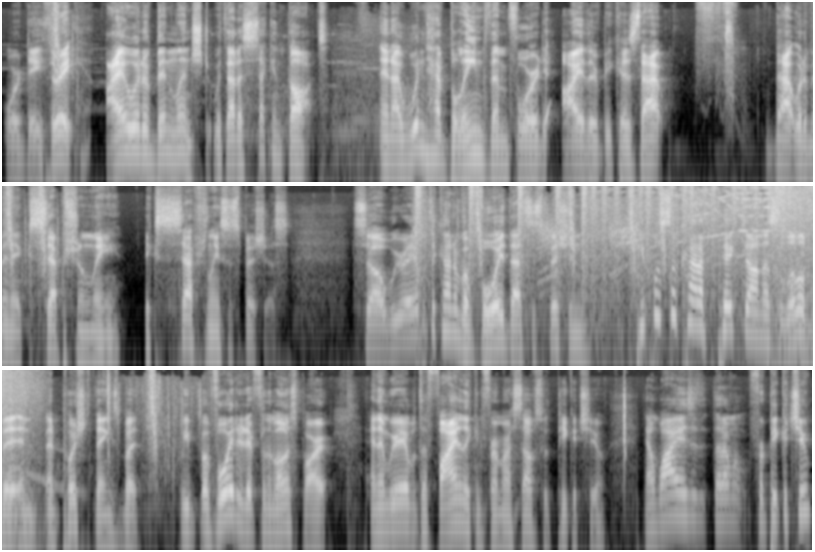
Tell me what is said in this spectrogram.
or day three. I would have been lynched without a second thought. And I wouldn't have blamed them for it either because that that would have been exceptionally, exceptionally suspicious. So we were able to kind of avoid that suspicion. People still kind of picked on us a little bit and, and pushed things, but we avoided it for the most part. And then we were able to finally confirm ourselves with Pikachu. Now, why is it that I went for Pikachu?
